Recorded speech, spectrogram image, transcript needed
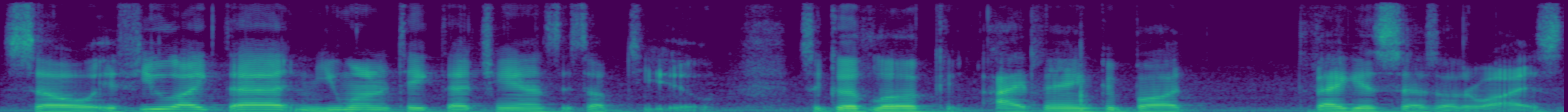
So if you like that and you want to take that chance, it's up to you. It's a good look, I think, but Vegas says otherwise.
